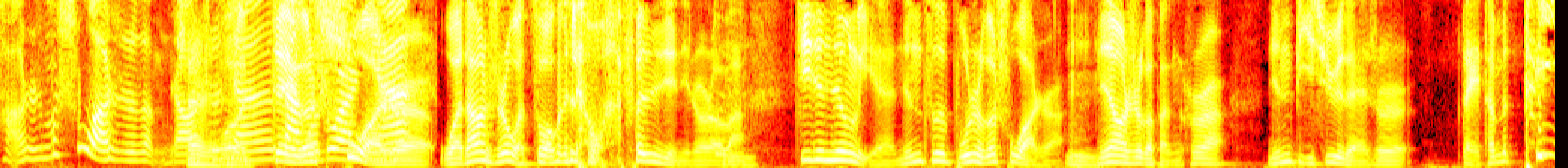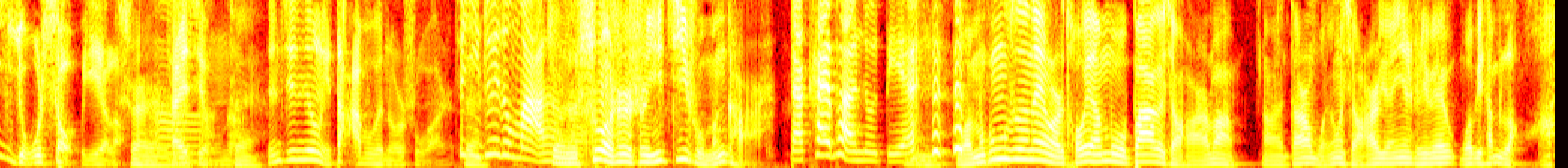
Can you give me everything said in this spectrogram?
好像是什么硕士，怎么着？之前我这个干过多少硕？士，我当时我做过那量化分析，你知道吧？嗯基金经理，您资不是个硕士，嗯，您要是个本科，您必须得是得他妈忒有手艺了是才行呢。对人基金经理大部分都是硕士。这一堆都骂他就是们，硕士是一基础门槛儿。打开盘就跌。嗯我们公司那会儿投研部八个小孩儿嘛，啊，当然我用小孩儿原因是因为我比他们老啊，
